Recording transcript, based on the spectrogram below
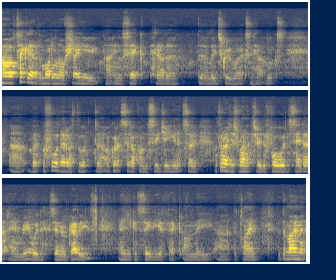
I'll take it out of the model and I'll show you uh, in a sec how the, the lead screw works and how it looks. Uh, but before that I thought uh, I've got it set up on the CG unit so I thought I'd just run it through the forward, centre and rearward centre of gravities and you can see the effect on the, uh, the plane. At the moment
